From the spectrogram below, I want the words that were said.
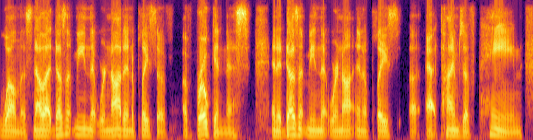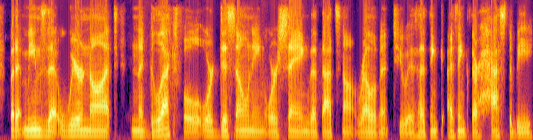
wellness. Now that doesn't mean that we're not in a place of of brokenness and it doesn't mean that we're not in a place uh, at times of pain, but it means that we're not neglectful or disowning or saying that that's not relevant to us. I think I think there has to be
